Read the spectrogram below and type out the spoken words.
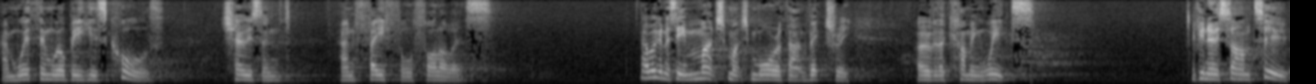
and with him will be his called, chosen, and faithful followers. Now, we're going to see much, much more of that victory over the coming weeks. If you know Psalm 2,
